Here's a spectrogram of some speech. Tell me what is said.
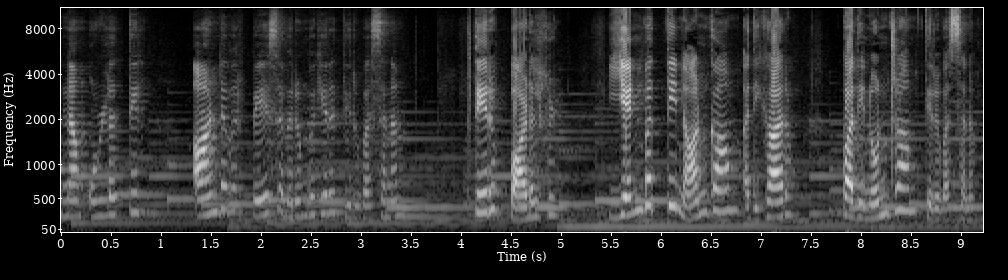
நம் உள்ளத்தில் ஆண்டவர் பேச விரும்புகிற திருவசனம் திருப்பாடல்கள் எண்பத்தி நான்காம் அதிகாரம் பதினொன்றாம் திருவசனம்.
